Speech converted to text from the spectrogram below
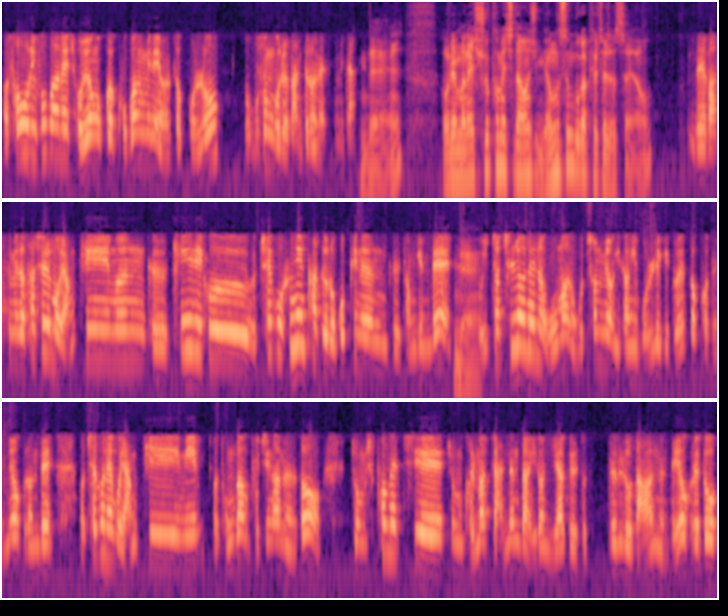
어, 서울이 후반에 조영욱과 고광민의 연속골로 무승부를 만들어냈습니다. 네. 오랜만에 슈퍼매치다운 명승부가 펼쳐졌어요. 네, 맞습니다. 사실 뭐 양 팀은 그 K리그 최고 흥행 카드로 꼽히는 그 경기인데 네. 뭐 2007년에는 5만 5천 명 이상이 몰리기도 했었거든요. 그런데 어, 최근에 뭐 양 팀이 동반 부진하면서 좀 슈퍼매치에 좀 걸맞지 않는다 이런 이야기들도 들도 나왔는데요. 그래도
